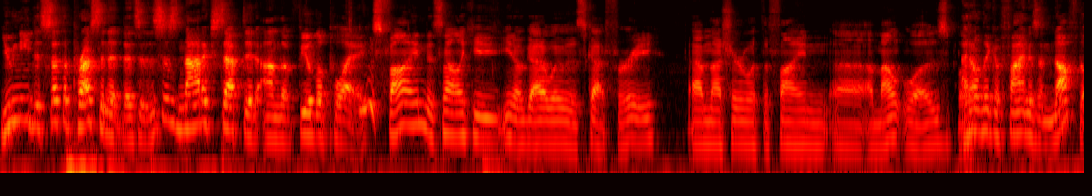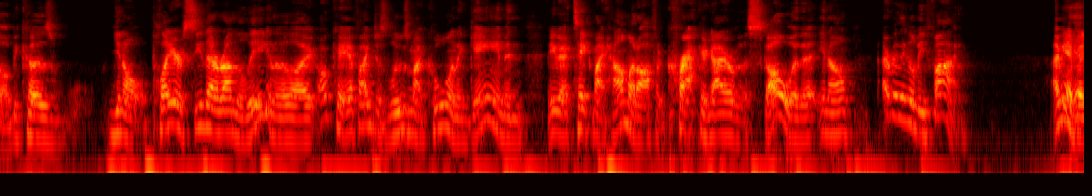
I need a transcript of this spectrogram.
You need to set the precedent that this is not accepted on the field of play. He was fined. It's not like he, you know, got away with it scot free. I'm not sure what the fine uh, amount was, but I don't think a fine is enough though, because you know players see that around the league and they're like, okay, if I just lose my cool in a game and maybe I take my helmet off and crack a guy over the skull with it, you know, everything will be fine. I mean, yeah,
